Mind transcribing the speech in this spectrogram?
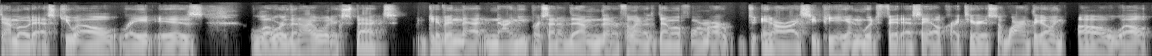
demo to SQL rate is lower than I would expect, given that 90% of them that are filling out the demo form are in our ICP and would fit SAL criteria. So why aren't they going? Oh, well,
